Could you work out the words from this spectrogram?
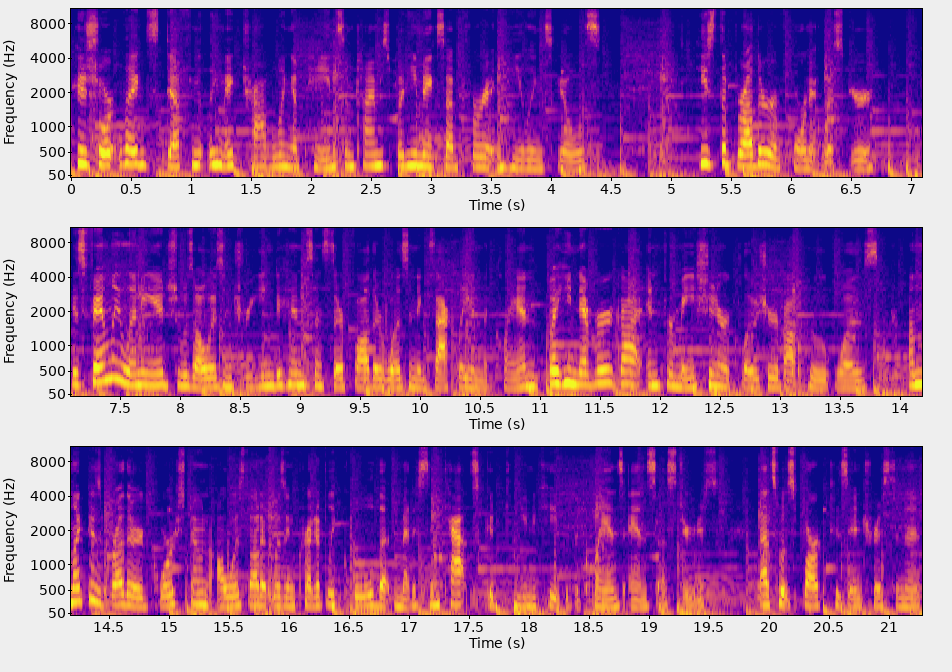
His short legs definitely make traveling a pain sometimes, but he makes up for it in healing skills. He's the brother of Hornet Whisker. His family lineage was always intriguing to him since their father wasn't exactly in the clan, but he never got information or closure about who it was. Unlike his brother, Gorstone always thought it was incredibly cool that medicine cats could communicate with the clan's ancestors. That's what sparked his interest in it.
